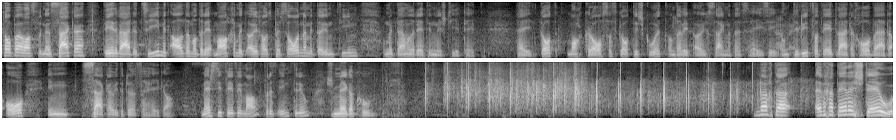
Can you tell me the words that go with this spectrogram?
dort oben, was für ein Segen ihr werdet sein mit all dem, was ihr machen mit euch als Personen, mit eurem Team und mit dem, was ihr investiert habt. Hey, Gott macht Grosses, Gott ist gut und er wird euch sagen, das weiß ich. Und die Leute, die dort werden kommen, werden auch im Segen wieder dürfen heimgehen. Merci viel, viel mal für das Interview. Das ist mega cool. Ich möchte einfach an dieser Stelle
